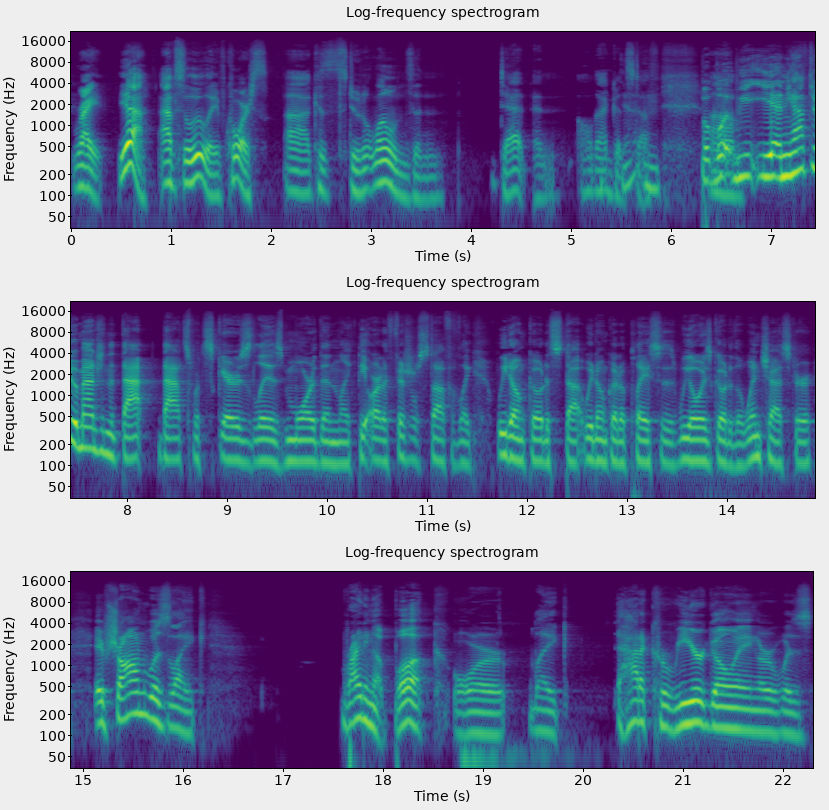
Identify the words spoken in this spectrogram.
Right. Yeah, absolutely, of course. Uh cuz student loans and debt and all that good Yeah, stuff. But what Um, we yeah, and you have to imagine that, that that's what scares Liz more than like the artificial stuff of like we don't go to stuff, we don't go to places, we always go to the Winchester. If Shaun was like writing a book or like had a career going or was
